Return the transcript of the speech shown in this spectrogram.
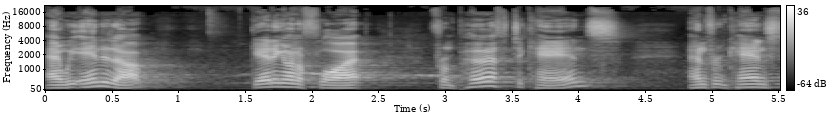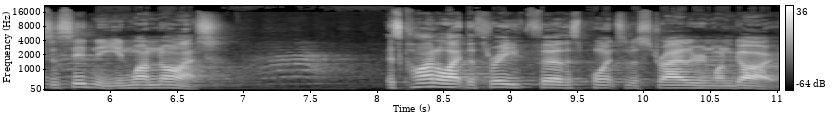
and we ended up getting on a flight from Perth to Cairns and from Cairns to Sydney in one night. It's kind of like the three furthest points of Australia in one go.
